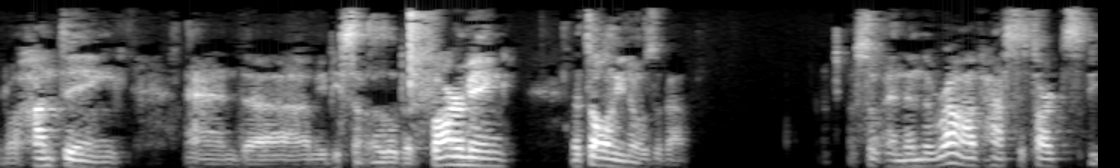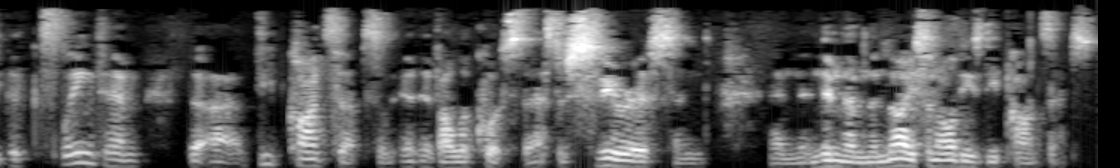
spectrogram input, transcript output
you know, hunting and uh, maybe some a little bit of farming. That's all he knows about. So, and then the Rav has to start explaining to him the uh, deep concepts of, of Elokus, the Eser Sefiros and and Nimnam the Nice and all these deep concepts.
